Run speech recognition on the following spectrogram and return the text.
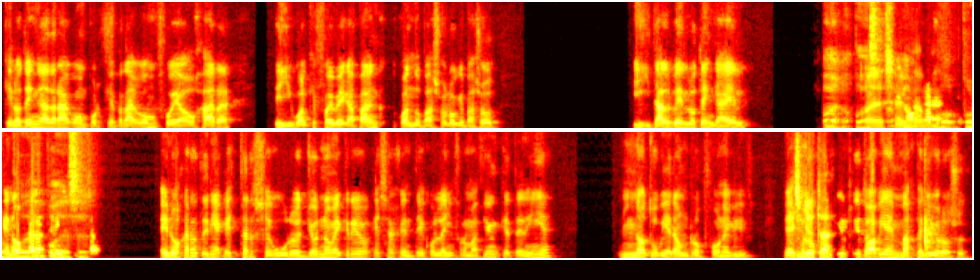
Que lo tenga Dragon, porque Dragon fue a O'Hara, igual que fue Vegapunk cuando pasó lo que pasó. Y tal vez lo tenga él. Bueno, ser. también. Por, por En poder O'Hara puede tenía que ser. estar- En O'Hara tenía que estar seguro. Yo no me creo que esa gente, con la información que tenía, no tuviera un Rob Poneglyph. Eso Yo lo ta- convierte todavía en más peligroso.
